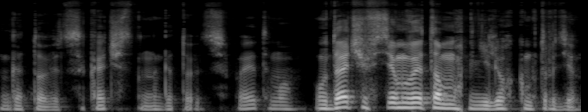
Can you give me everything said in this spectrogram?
готовиться, качественно готовиться. Поэтому удачи всем в этом нелегком труде.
